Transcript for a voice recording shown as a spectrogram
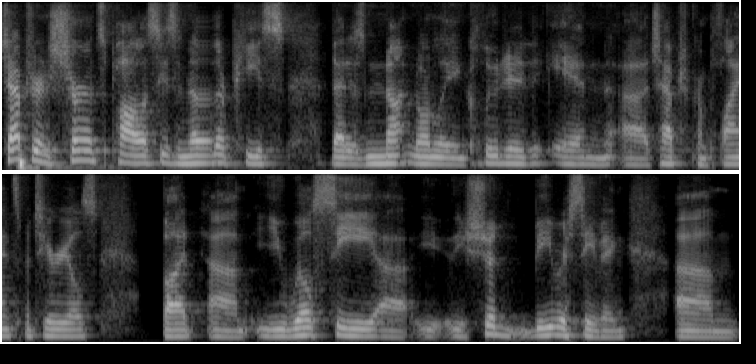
Chapter insurance policy is another piece that is not normally included in uh, chapter compliance materials, but um, you will see, uh, you, you, should be receiving um,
